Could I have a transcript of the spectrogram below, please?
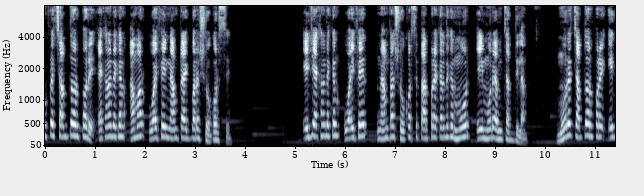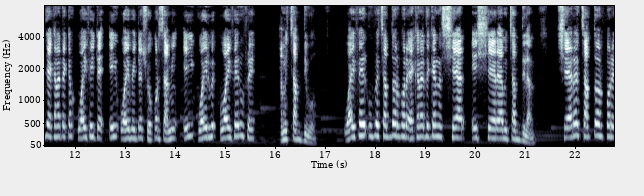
উপরে চাপ দেওয়ার পরে এখানে দেখেন আমার ওয়াইফাই নামটা একবারে শো করছে। এই যে এখানে দেখেন ওয়াইফের নামটা শো করছে, তারপর এখানে দেখেন মোর, এই মোরে আমি চাপ দিলাম। মোরে চাপ দেওয়ার পরে এই যে এখানে দেখেন ওয়াইফাইটা এই ওয়াইফাইটা শো করছে, আমি এই ওয়াইফাইয়ের উপরে আমি চাপ দিব। ওয়াইফাইয়ের উপরে চাপ দেওয়ার পরে এখানে দেখেন শেয়ার এই শেয়ারে আমি চাপ দিলাম। শেয়ারে চাপ দেওয়ার পরে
